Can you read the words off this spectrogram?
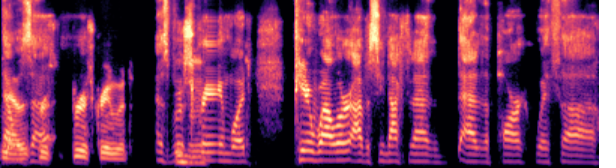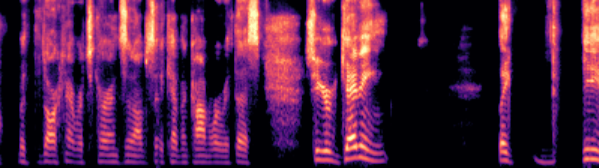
That no, was, was uh, Bruce Greenwood. As Bruce mm-hmm. Greenwood, Peter Weller obviously knocked it out of the, out of the park with uh, with the Dark Knight Returns, and obviously Kevin Conroy with this. So you're getting like the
